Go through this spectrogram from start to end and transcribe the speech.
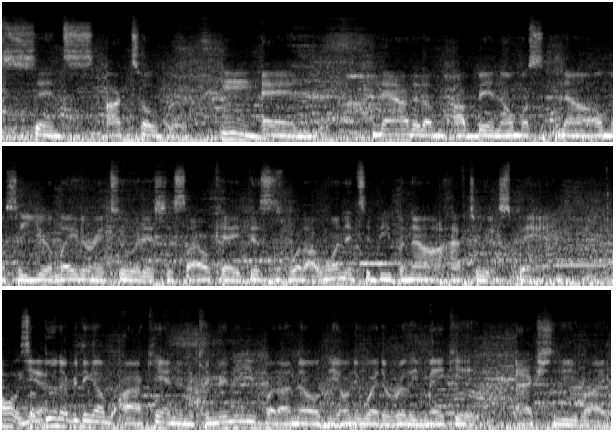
since October, mm. and now that i have been almost now almost a year later into it, it's just like okay, this is what I want it to be, but now I have to expand. Oh so yeah. I'm doing everything I, can in the community, but I know the only way to really make it actually like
